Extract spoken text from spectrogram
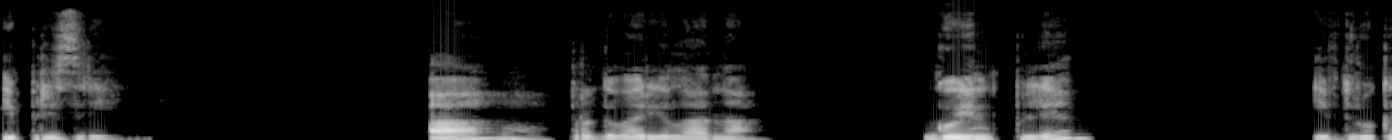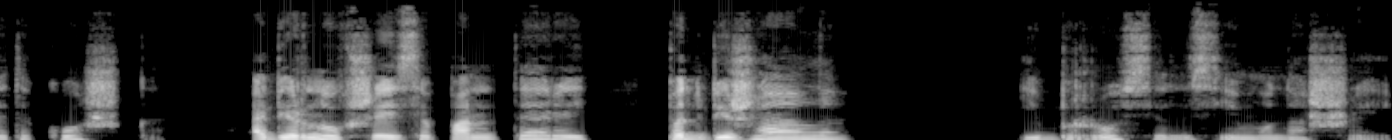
и презрение. «А, — проговорила она, — Гуинплен?» И вдруг эта кошка, обернувшаяся пантерой, подбежала и бросилась ему на шею.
